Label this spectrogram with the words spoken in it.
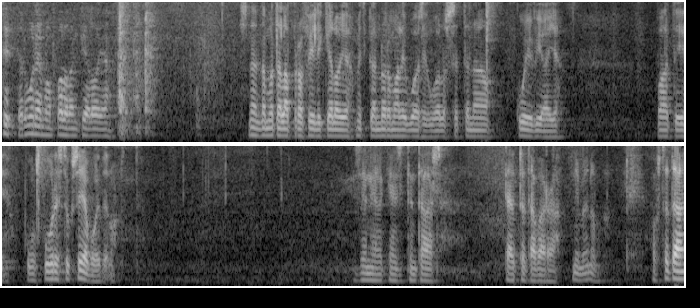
Sitten on uudemman polven keloja. Sitten matala profiilikeloja, mitkä on normaali vuosihuollossa, että nämä on kuivia ja vaatii pu- puhdistuksen ja voitelun. ja sen jälkeen sitten taas täyttötavaraa. Nimenomaan. Onko tätä,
